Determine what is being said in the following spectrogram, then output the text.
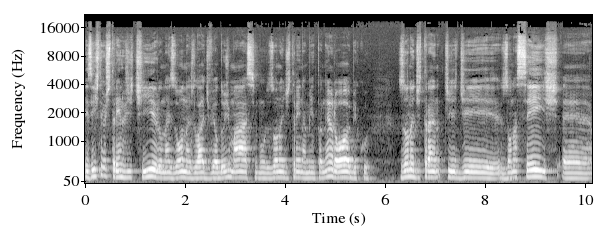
Existem os treinos de tiro nas zonas lá de VO2 máximo, zona de treinamento anaeróbico, zona de, de, de zona 6, é,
